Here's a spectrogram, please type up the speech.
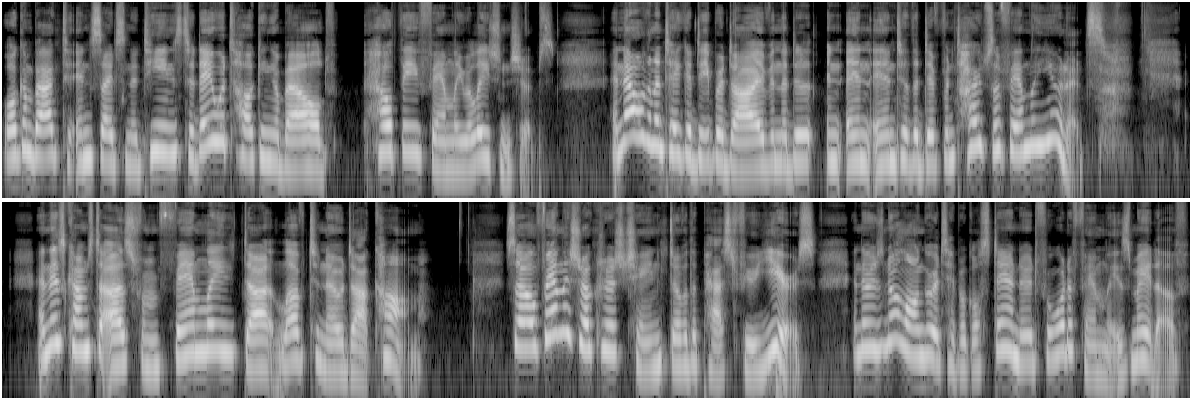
Welcome back to Insights into Teens. Today we're talking about healthy family relationships. And now we're going to take a deeper dive in the di- in, in, into the different types of family units. And this comes to us from family.lovetoknow.com. So, family structure has changed over the past few years, and there is no longer a typical standard for what a family is made of.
